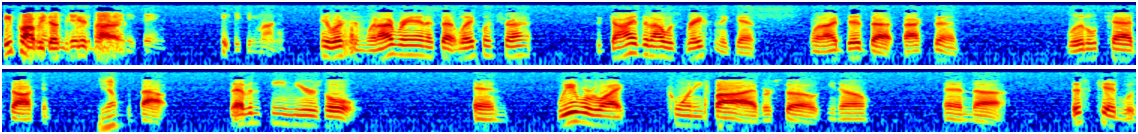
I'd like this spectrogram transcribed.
He probably He doesn't get about tired. Anything. He can run it. Hey, listen, when I ran at that Lakeland track, the guy that I was racing against when I did that back then, little Chad Dawkins, Yep. about 17 years old. And we were like 25 or so, you know. And uh this kid was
